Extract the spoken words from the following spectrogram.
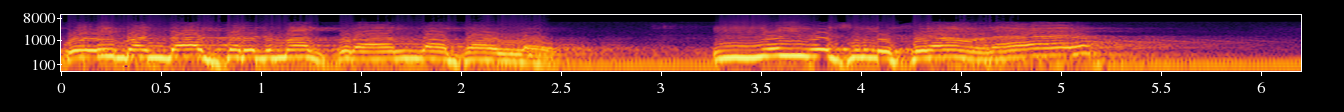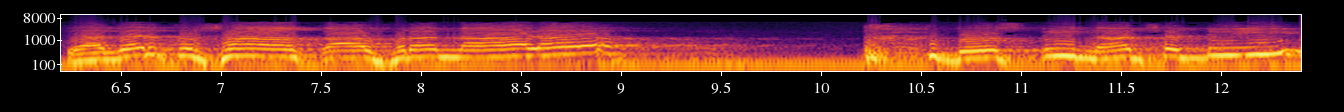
کوئی بندہ ترجمہ قرآن کا پڑھ لو یہ لکھا ہونا کہ اگر تسان کافر دوستی نہ چڈی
